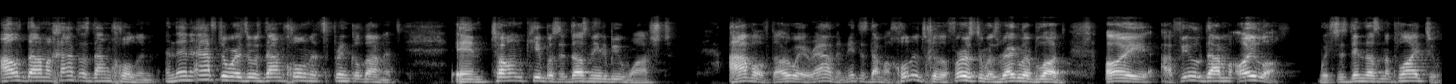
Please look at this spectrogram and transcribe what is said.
al dam achatos dam chulin, and then afterwards there was dam chulin that sprinkled on it. And ton kibbutz, it does need to be washed. Avov, the other way around, nitas dam achulin tchil. First there was regular blood. Oy afil dam oila, which this din doesn't apply to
